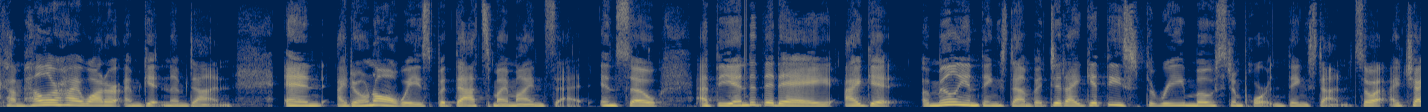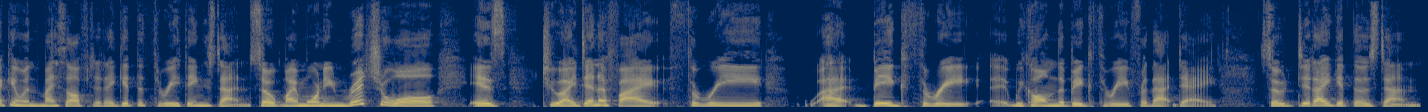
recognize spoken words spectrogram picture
come hell or high water, I'm getting them done. And I don't always, but that's my mindset. And so at the end of the day, I get a million things done, but did I get these three most important things done? So I- check in with myself. Did I get the three things done? So my morning ritual is to identify three uh, big three. We call them the big three for that day. So did I get those done?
